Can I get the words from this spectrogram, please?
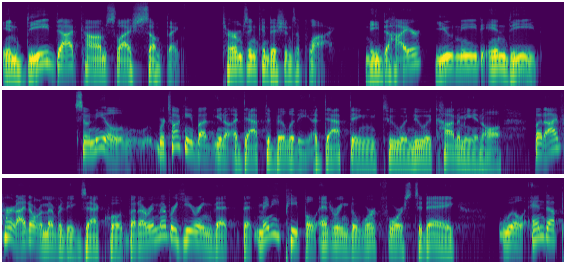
Indeed.com slash something. Terms and conditions apply. Need to hire? You need Indeed. So Neil, we're talking about you know adaptability, adapting to a new economy and all. But I've heard I don't remember the exact quote, but I remember hearing that that many people entering the workforce today will end up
